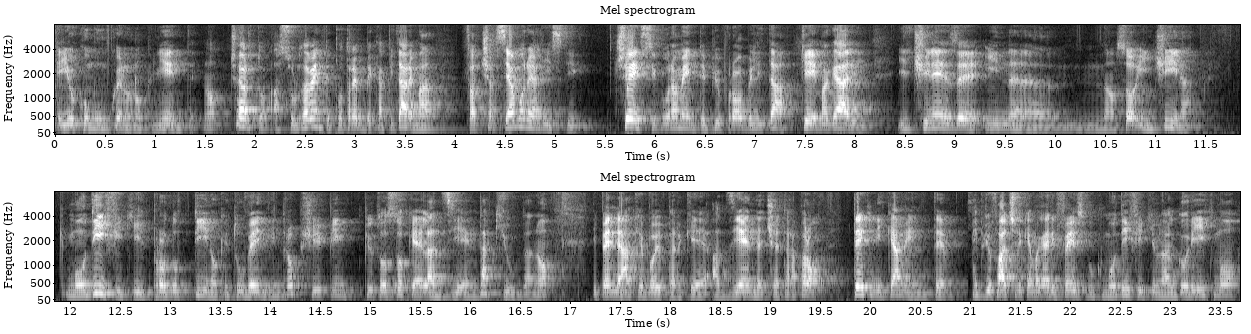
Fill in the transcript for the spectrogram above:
e io comunque non ho più niente, no? Certo, assolutamente potrebbe capitare, ma faccia, siamo realisti, c'è sicuramente più probabilità che magari il cinese in, eh, so, in Cina modifichi il prodottino che tu vendi in dropshipping piuttosto che l'azienda chiuda, no? Dipende anche poi perché azienda, eccetera, però tecnicamente è più facile che magari Facebook modifichi un algoritmo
